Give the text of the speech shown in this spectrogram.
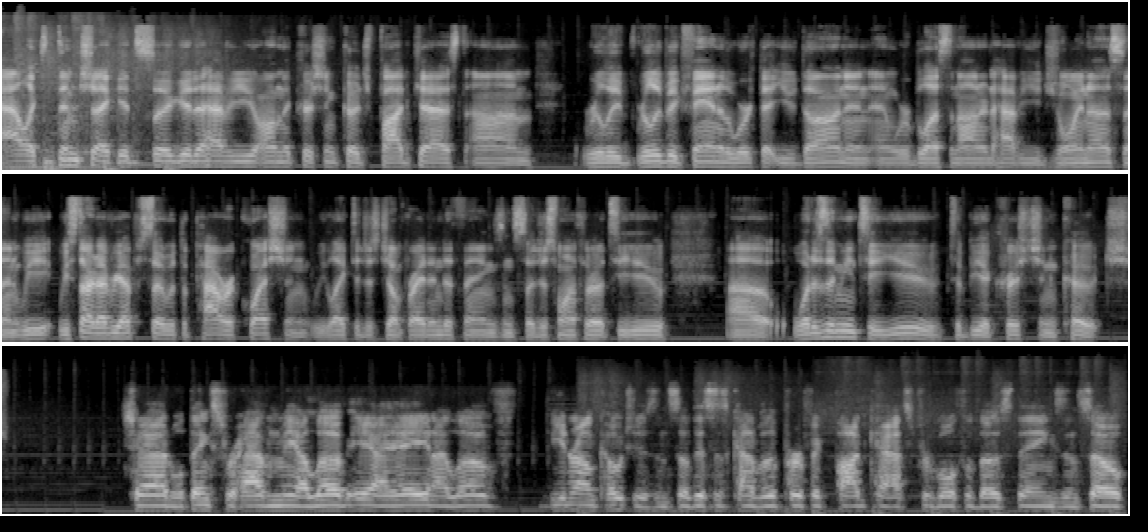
Alex Demczak, it's so good to have you on the Christian Coach podcast. Um, really really big fan of the work that you've done and, and we're blessed and honored to have you join us. And we we start every episode with the power question. We like to just jump right into things. And so just want to throw it to you. Uh, what does it mean to you to be a christian coach? Chad well thanks for having me. I love aia and i love being around coaches. And so this is kind of the perfect podcast for both of those things. And so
